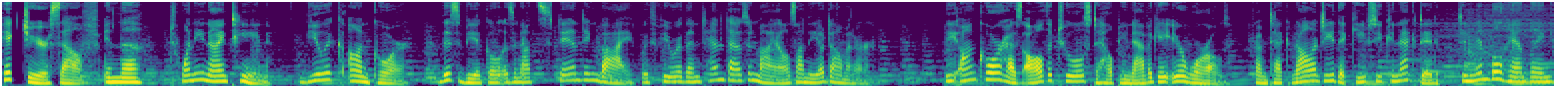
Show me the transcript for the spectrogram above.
Picture yourself in the 2019 Buick Encore. This vehicle is an outstanding buy with fewer than 10,000 miles on the odometer. The Encore has all the tools to help you navigate your world, from technology that keeps you connected to nimble handling,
